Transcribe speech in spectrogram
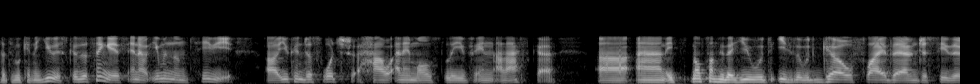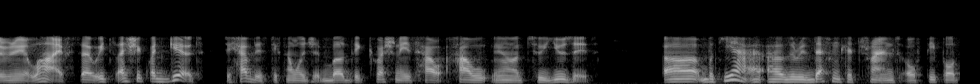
that we can use. Because the thing is, you know, even on TV, uh, you can just watch how animals live in Alaska. And it's not something that you would easily would go fly there and just see them in real life. So it's actually quite good to have this technology, but the question is how how you know, to use it. Uh, but yeah, uh, there is definitely a trend of people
